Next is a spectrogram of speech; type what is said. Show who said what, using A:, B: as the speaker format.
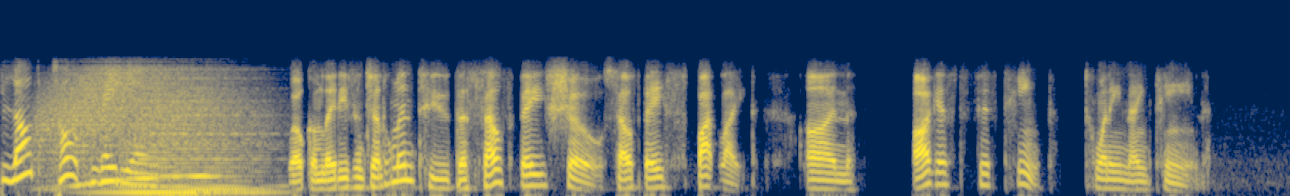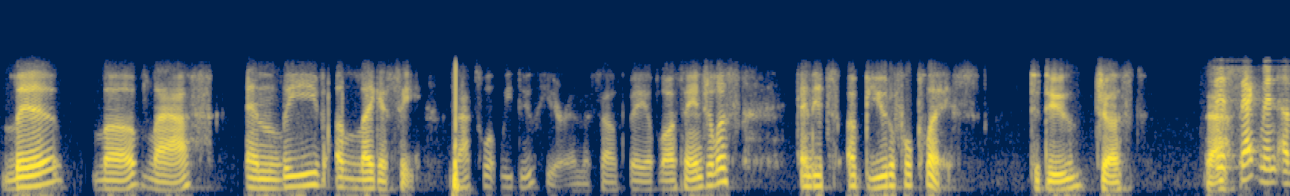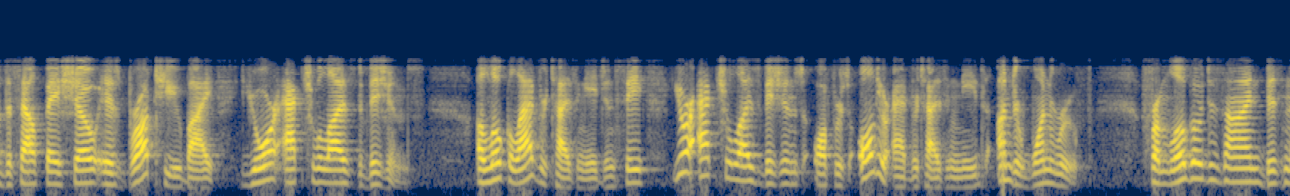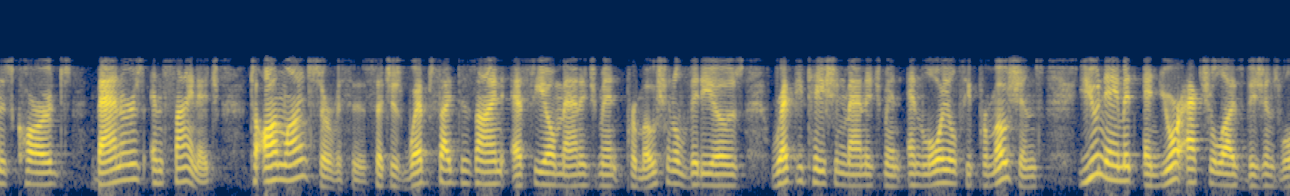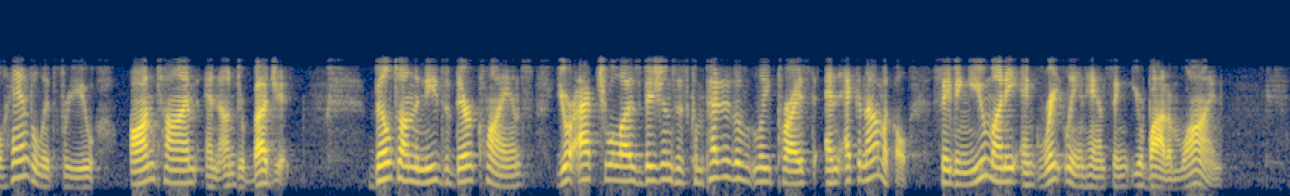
A: Blog Talk Radio.
B: Welcome, ladies and gentlemen, to the South Bay Show, South Bay Spotlight, on August 15th, 2019. Live, love, laugh, and leave a legacy. That's what we do here in the South Bay of Los Angeles, and it's a beautiful place to do just that.
C: This segment of the South Bay Show is brought to you by Your Actualized Visions. A local advertising agency, Your Actualized Visions offers all your advertising needs under one roof. From logo design, business cards, banners, and signage to online services such as website design, SEO management, promotional videos, reputation management, and loyalty promotions, you name it, and Your Actualized Visions will handle it for you on time and under budget. Built on the needs of their clients, your actualized visions is competitively priced and economical, saving you money and greatly enhancing your bottom line.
